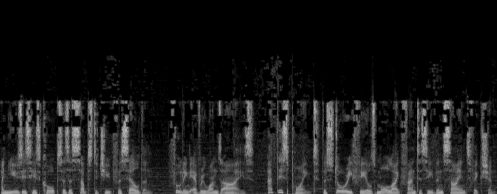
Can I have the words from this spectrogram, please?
and uses his corpse as a substitute for Seldon, fooling everyone's eyes. At this point, the story feels more like fantasy than science fiction.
